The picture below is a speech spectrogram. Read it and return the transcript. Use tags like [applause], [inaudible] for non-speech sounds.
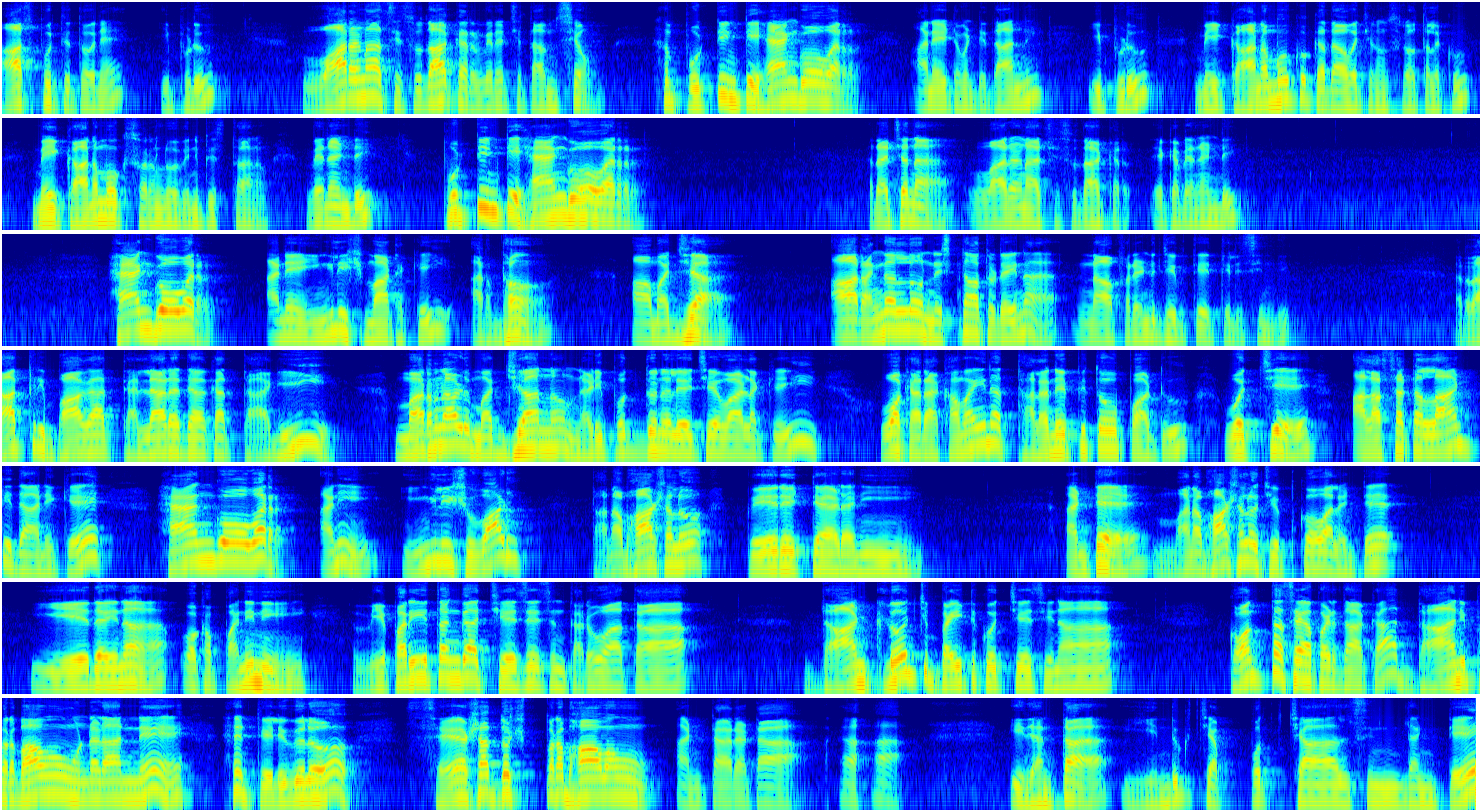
ఆస్ఫూర్తితోనే ఇప్పుడు వారణాసి సుధాకర్ విరచిత అంశం పుట్టింటి హ్యాంగ్ ఓవర్ అనేటువంటి దాన్ని ఇప్పుడు మీ కానమోకు కథ వచ్చిన శ్రోతలకు మీ కానమోకు స్వరంలో వినిపిస్తాను. వినండి. పుట్టింటి హ్యాంగ్ ఓవర్ రచన వారణాసి సుధాకర్. ఇక వినండి. హ్యాంగ్ ఓవర్ అనే ఇంగ్లీష్ మాటకి అర్థం ఆ మధ్య ఆ రంగంలో నిష్ణాతుడైన నా ఫ్రెండ్ చెబితే తెలిసింది. రాత్రి బాగా తెల్లారేదాకా తాగి మర్నాడు మధ్యాహ్నం నడిపొద్దున లేచే వాళ్ళకి ఒక రకమైన తలనొప్పితో పాటు వచ్చే అలసట లాంటి దానికే హ్యాంగ్ ఓవర్ అని ఇంగ్లీషు వాడు తన భాషలో పేరెట్టాడని. అంటే మన భాషలో చెప్పుకోవాలంటే ఏదైనా ఒక పనిని విపరీతంగా చేసేసిన తరువాత దాంట్లోంచి బయటకు వచ్చేసిన కొంతసేపటి దాకా దాని ప్రభావం ఉండడాన్నే తెలుగులో శేష దుష్ప్రభావం అంటారట ఇదంతా ఎందుకు చెప్పొచ్చాల్సిందంటే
